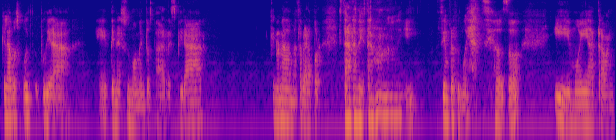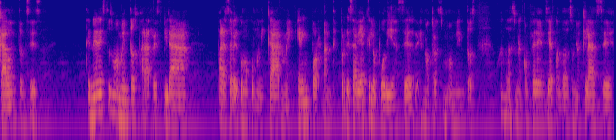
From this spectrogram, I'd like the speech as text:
que la voz pudiera eh, tener sus momentos para respirar, que no nada más hablara por estar hablando y estar y siempre fui muy ansioso y muy atrabancado, entonces tener estos momentos para respirar, para saber cómo comunicarme, era importante, porque sabía que lo podía hacer en otros momentos, cuando das una conferencia, cuando das una clase,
